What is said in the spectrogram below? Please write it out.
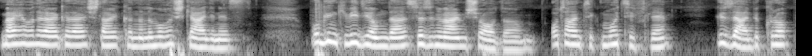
Merhabalar arkadaşlar kanalıma hoş geldiniz. Bugünkü videomda sözünü vermiş olduğum otantik motifle güzel bir crop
